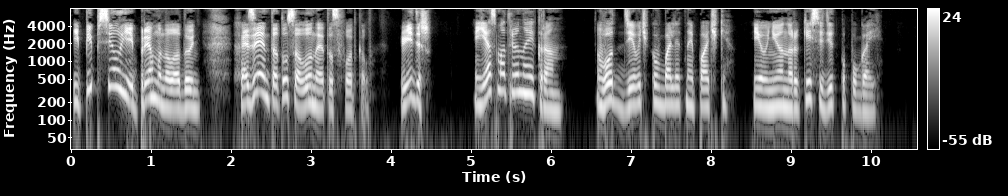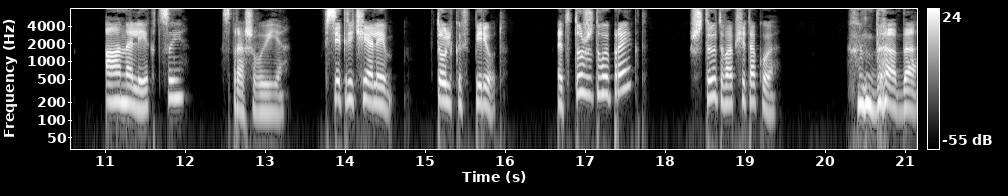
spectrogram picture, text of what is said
И Пип сел ей прямо на ладонь. Хозяин тату-салона это сфоткал. Видишь? Я смотрю на экран. Вот девочка в балетной пачке, и у нее на руке сидит попугай. «А на лекции?» — спрашиваю я. Все кричали «только вперед». Это тоже твой проект? Что это вообще такое? Да, да.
